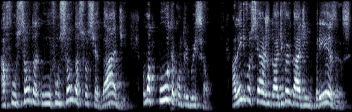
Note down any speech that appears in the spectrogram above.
a função da, em função da sociedade é uma puta contribuição. Além de você ajudar de verdade empresas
